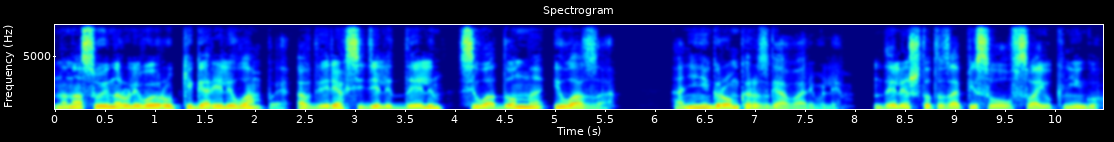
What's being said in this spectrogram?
На носу и на рулевой рубке горели лампы, а в дверях сидели Делин, Силадонна и Лоза. Они негромко разговаривали. Делин что-то записывал в свою книгу.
